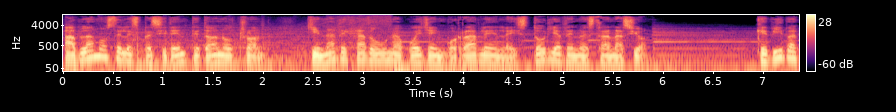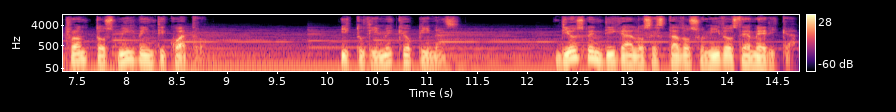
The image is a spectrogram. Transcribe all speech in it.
Hablamos del expresidente Donald Trump, quien ha dejado una huella imborrable en la historia de nuestra nación. Que viva Trump 2024. ¿Y tú dime qué opinas? Dios bendiga a los Estados Unidos de América.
